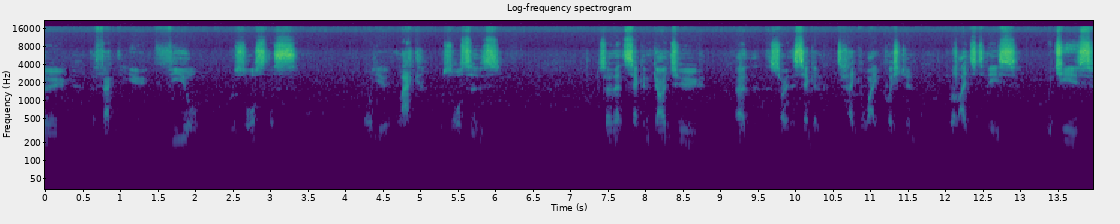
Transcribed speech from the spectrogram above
to the fact that you feel resourceless or you lack resources. So that second go to, uh, sorry, the second takeaway question relates to this, which is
